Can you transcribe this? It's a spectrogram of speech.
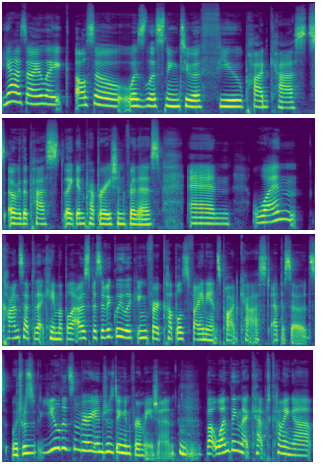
Yeah, so I like also was listening to a few podcasts over the past like in preparation for this. And one concept that came up a lot, I was specifically looking for couples finance podcast episodes, which was yielded some very interesting information. But one thing that kept coming up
